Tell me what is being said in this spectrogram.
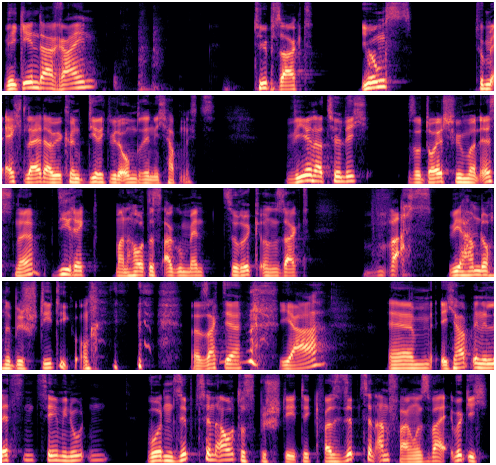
Wir gehen da rein. Typ sagt, Jungs, tut mir echt leid, aber ihr könnt direkt wieder umdrehen, ich hab nichts. Wir natürlich, so deutsch wie man ist, ne, direkt, man haut das Argument zurück und sagt, was? Wir haben doch eine Bestätigung. da sagt er, ja, ähm, ich habe in den letzten zehn Minuten wurden 17 Autos bestätigt, quasi 17 Anfragen und es war wirklich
